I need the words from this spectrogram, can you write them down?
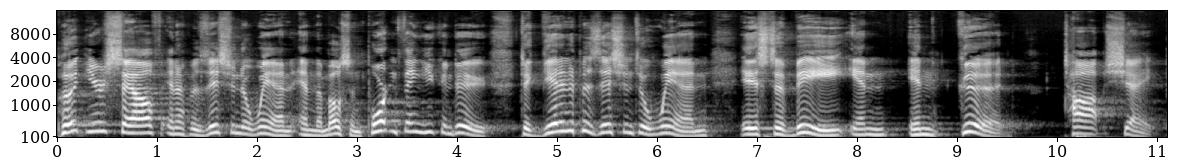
Put yourself in a position to win, and the most important thing you can do to get in a position to win is to be in, in good, top shape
